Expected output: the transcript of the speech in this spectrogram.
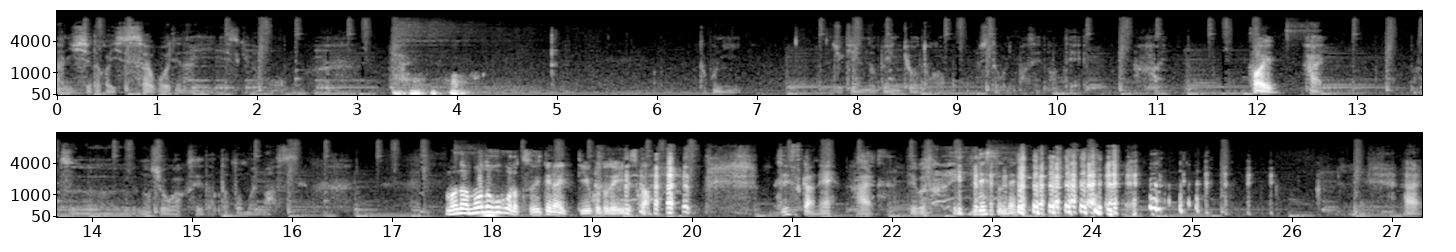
何してたか一切覚えてないですけども、はい、特に受験の勉強とかもしておりませんので、はい。はい。はい。まだ物心ついてないっていうことでいいですか？ですかね。はい。ということで、ですね。はい。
